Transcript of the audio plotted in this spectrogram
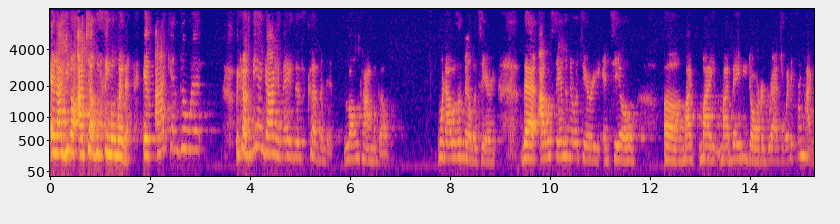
and I, you know, I tell the single women, if I can do it, because me and God had made this covenant long time ago when I was in the military that I would stay in the military until uh, my my my baby daughter graduated from high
